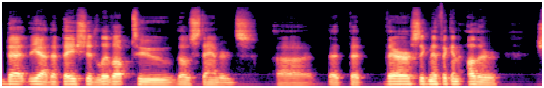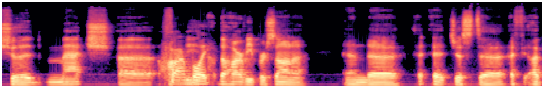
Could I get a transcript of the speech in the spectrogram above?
that yeah that they should live up to those standards. Uh, that that their significant other should match uh, Harvey, the Harvey persona, and uh, it, it just uh, I, feel, I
